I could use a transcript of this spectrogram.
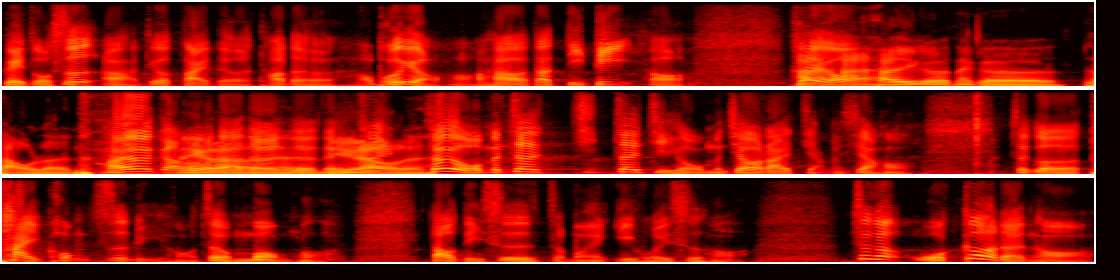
贝佐斯啊就带着他的好朋友啊，还有他弟弟啊。还有还有一个那个老人，还有一个老人，对对对，女老人。所以，我们这这几个，我们就要来讲一下哈，这个太空之旅哈，这种梦哈，到底是怎么一回事哈？这个我个人哈，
